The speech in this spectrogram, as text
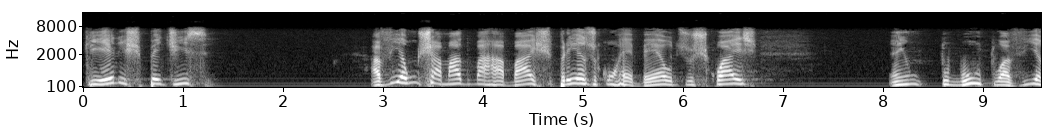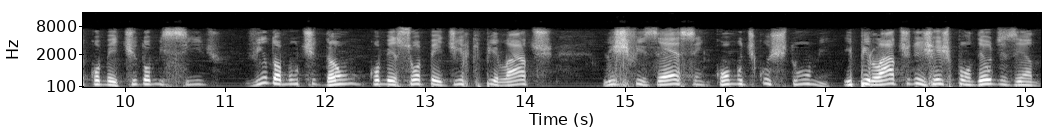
que eles pedissem. Havia um chamado Barrabás preso com rebeldes, os quais em um tumulto, havia cometido homicídio. Vindo a multidão, começou a pedir que Pilatos lhes fizessem como de costume. E Pilatos lhes respondeu, dizendo:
